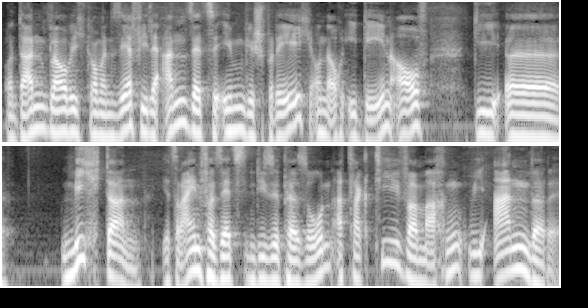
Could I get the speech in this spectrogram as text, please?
Und dann, glaube ich, kommen sehr viele Ansätze im Gespräch und auch Ideen auf, die äh, mich dann jetzt reinversetzt in diese Person attraktiver machen wie andere.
